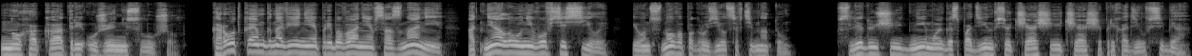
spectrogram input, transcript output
Но Хакатри уже не слушал. Короткое мгновение пребывания в сознании — отняло у него все силы, и он снова погрузился в темноту. В следующие дни мой господин все чаще и чаще приходил в себя.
